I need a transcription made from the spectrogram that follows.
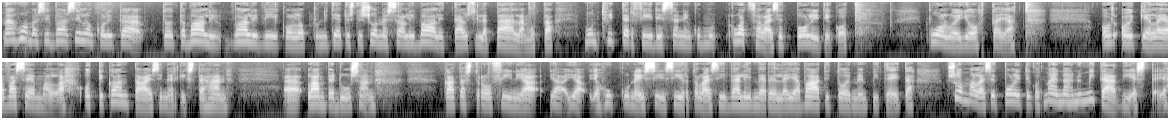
Mä huomasin vaan silloin, kun oli tämä tuota, vaali, vaaliviikonloppu, niin tietysti Suomessa oli vaalit täysillä päällä, mutta mun Twitter-feedissä niin mun ruotsalaiset poliitikot, puoluejohtajat oikealla ja vasemmalla otti kantaa esimerkiksi tähän Lampedusan katastrofiin ja, ja, ja, ja hukkuneisiin siirtolaisiin välimerellä ja vaati toimenpiteitä. Suomalaiset poliitikot, mä en nähnyt mitään viestejä.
